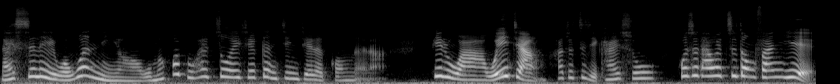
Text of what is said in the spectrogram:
莱斯利，我问你哦，我们会不会做一些更进阶的功能啊？譬如啊，我一讲，他就自己开书。或是它会自动翻页，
